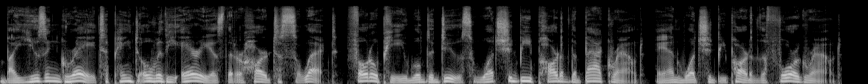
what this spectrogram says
By using gray to paint over the areas that are hard to select, Photopea will deduce what should be part of the background and what should be part of the foreground,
